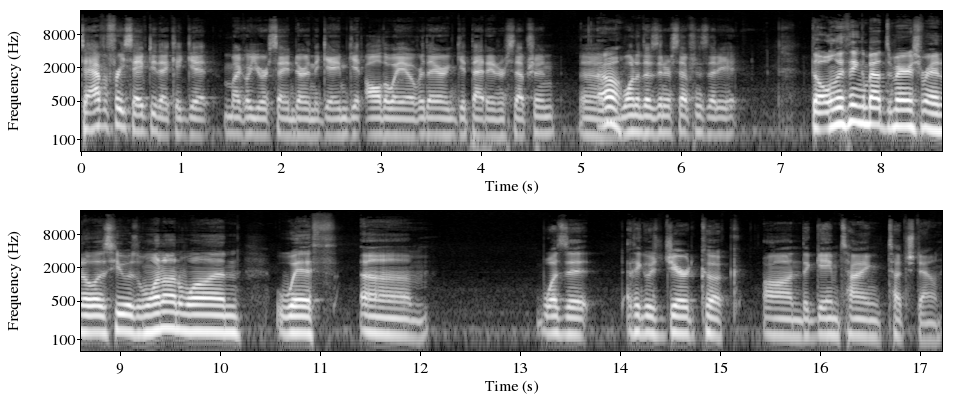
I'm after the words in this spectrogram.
To have a free safety that could get Michael, you were saying during the game, get all the way over there and get that interception. Um, Oh. One of those interceptions that he. The only thing about Damarious Randall is he was one on one with um was it I think it was Jared Cook on the game tying touchdown.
